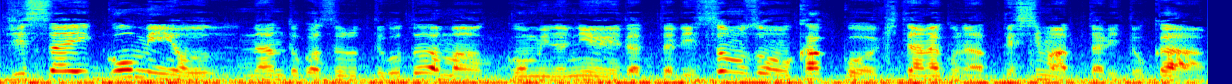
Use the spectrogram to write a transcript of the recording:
実際ゴミをなんとかするってことは、まあ、ゴミの匂いだったり、そもそも格好が汚くなってしまったりとか、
